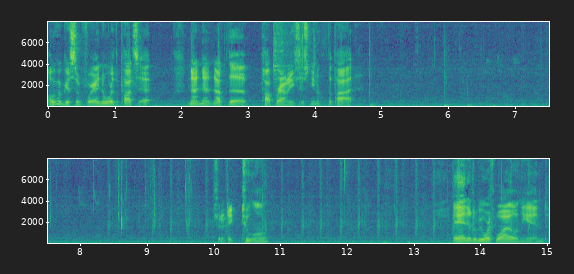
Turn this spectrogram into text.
I'll go get some for you. I know where the pot's at. Not, not, not the pot brownies, just, you know, the pot. Shouldn't take too long. And it'll be worthwhile in the end.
